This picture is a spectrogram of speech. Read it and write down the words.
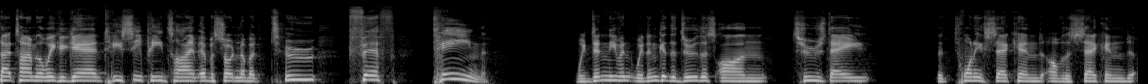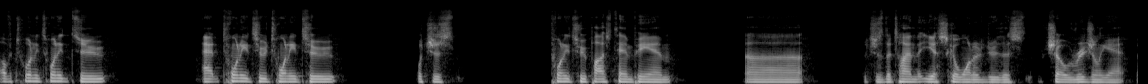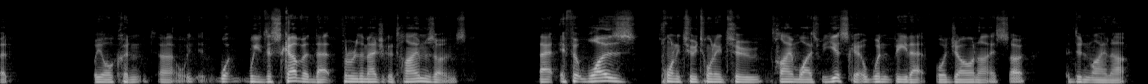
that time of the week again. TCP time, episode number 215. We didn't even we didn't get to do this on Tuesday, the 22nd of the 2nd of 2022 at 2222, which is 22 past 10 p.m. Uh which is the time that Yiska wanted to do this show originally at, but we all couldn't. Uh, we, what we discovered that through the magic of time zones, that if it was 22 22 time wise for Yiska, it wouldn't be that for Joe and I. So it didn't line up.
